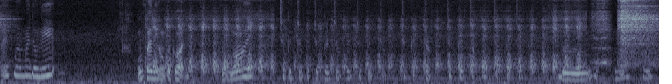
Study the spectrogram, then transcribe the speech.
เอ็ดเวิร์ดมาเดี๋ยวนี้โอ้แฟนนี้ออกไปก่อนเรียบร้อยจักจักจักจักจักจักจักจักจักจักจักจักจักรเดือกั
